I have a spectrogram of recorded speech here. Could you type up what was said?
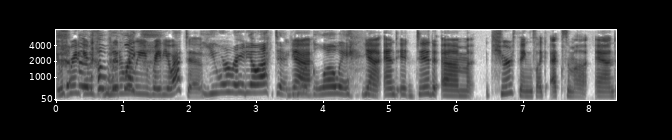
it was radi- it was know, literally radioactive You were radioactive. Yeah. You were glowing. yeah and it did um cure things like eczema and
